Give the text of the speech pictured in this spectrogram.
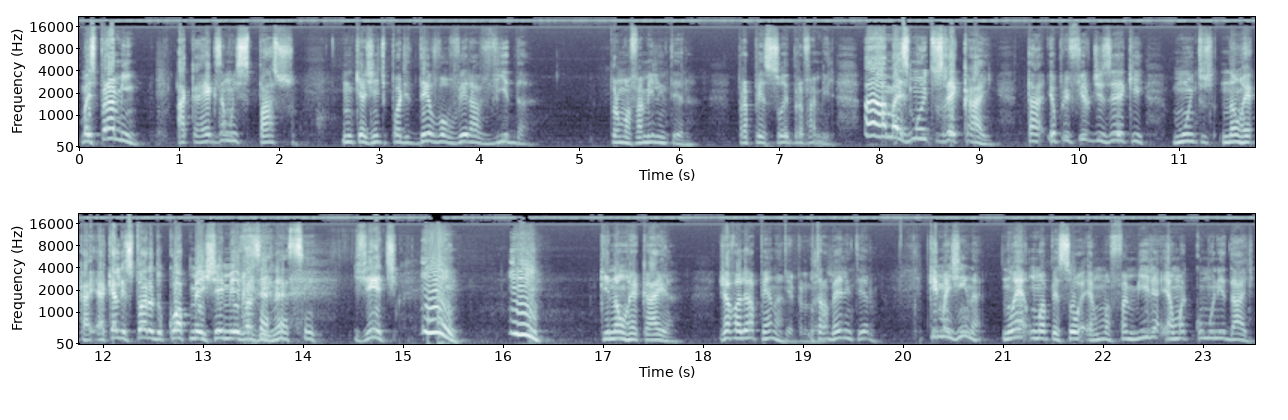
Mas para mim, a CAEX é um espaço em que a gente pode devolver a vida para uma família inteira, para a pessoa e para a família. Ah, mas muitos recaem. Tá, eu prefiro dizer que muitos não recaem. É aquela história do copo meio cheio, meio vazio, né? Sim. Gente, um, um que não recaia, já valeu a pena é o trabalho inteiro. Porque imagina, não é uma pessoa, é uma família, é uma comunidade.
